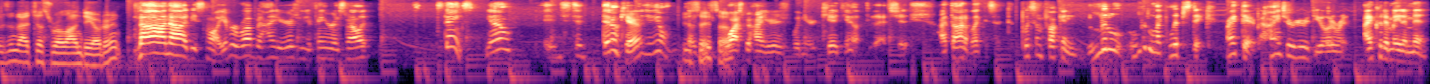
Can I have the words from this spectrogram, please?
Isn't that just roll-on deodorant? No, no, it'd be small. You ever rub behind your ears with your finger and smell it? stinks. You know, just, they don't care. You don't You say so. wash behind your ears when you're a kid. You don't do that shit. I thought of like this. Put some fucking little, little like lipstick right there behind your ear deodorant. I could have made a mint,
